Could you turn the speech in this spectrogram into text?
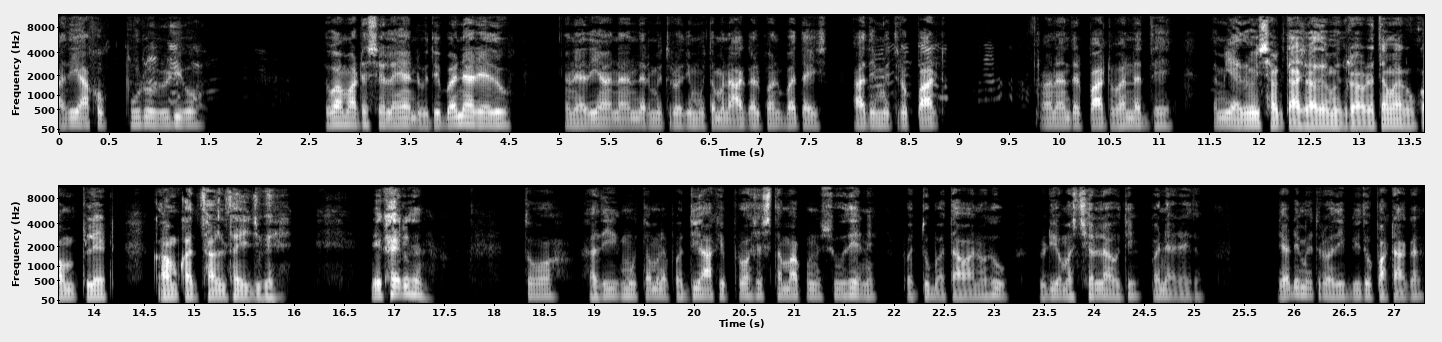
આજે આખો પૂરો વીડિયો જોવા માટે છેલ્લે એન્ડ સુધી બન્યા રહેતું અને હજી આના અંદર મિત્રો હજી હું તમને આગળ પણ બતાવીશ. આદિ મિત્રો પાર્ટ આના અંદર પાર્ટ વન જ છે. તમે આ જોઈ શકતા છો તો મિત્રો, આપણે તમારું કમ્પ્લીટ કામકાજ ચાલુ થઈ ગયું. દેખાય રહ્યું છે ને? તો હજી હું તમને બધી આખી પ્રોસેસ તમાકુનું શું છે ને બધું બતાવવાનું છું. વિડીયોમાં છેલ્લા સુધી બન્યા રહેતો રેડી મિત્રો હજી બીજો પાર્ટ આગળ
